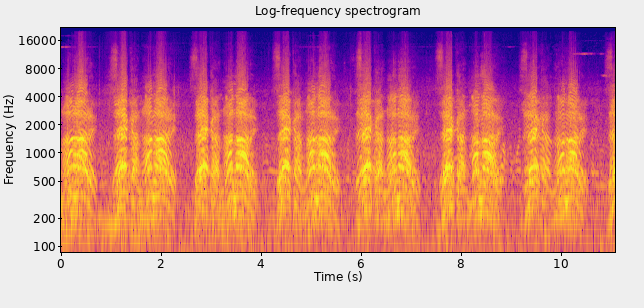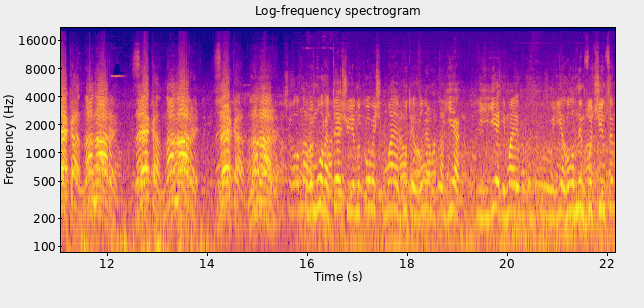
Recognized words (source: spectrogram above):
На нари! Зека на нари! Зека на нари! Зека на нари! Зека на нари! Зека на нари! Зека на нари! Зека на нари! Зека на нари! Зека на нари! Наша головна вимога те, що Янукович має бути є і є, і має є головним злочинцем.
